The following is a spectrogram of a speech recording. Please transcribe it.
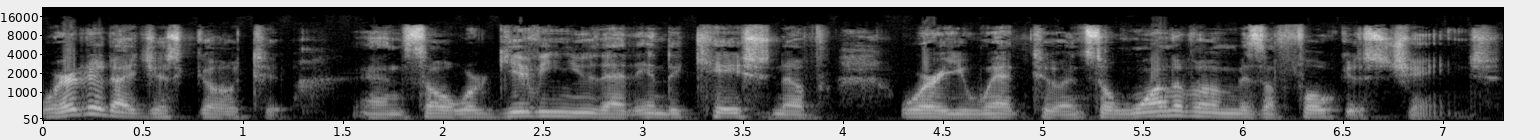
where did I just go to? And so we're giving you that indication of where you went to. And so one of them is a focus change.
